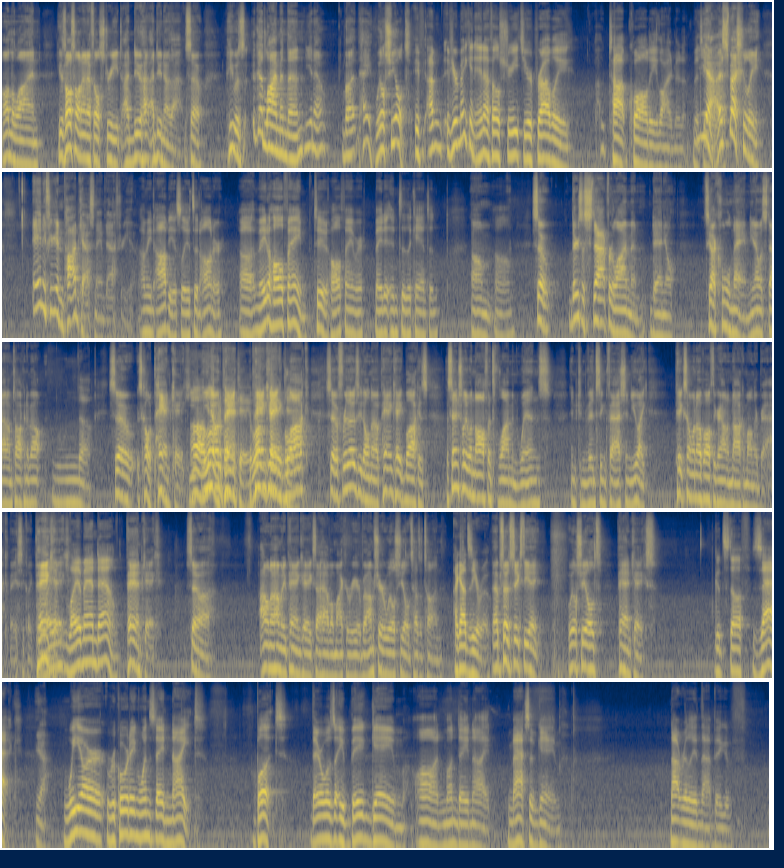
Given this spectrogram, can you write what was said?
on the line. He was also on NFL Street. I do I do know that. So he was a good lineman then, you know. But hey, Will Shields. If I'm if you're making NFL streets, you're probably top quality lineman material. Yeah, especially and if you're getting podcasts named after you. I mean, obviously, it's an honor. Uh, made a Hall of Fame too. Hall of Famer made it into the Canton. Um, Um, so there's a stat for lineman, Daniel. It's got a cool name. You know what stat I'm talking about? no, So it's called a pancake. You, Oh, you know what a pan- pancake. Love a pancake, pancake. block. So for those who don't know, a pancake block is essentially when the offensive lineman wins in convincing fashion. You like pick someone up off the ground and knock them on their back, basically. Pancake, lay, lay a man down. pancake. So uh, I don't know how many pancakes I have on my career, but I'm sure Will Shields has a ton. I got zero. Episode 68, Will Shields, pancakes. Good stuff. Zach, Yeah. we are recording Wednesday night, but there was a big game on Monday night. Massive game. Not really in that big of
